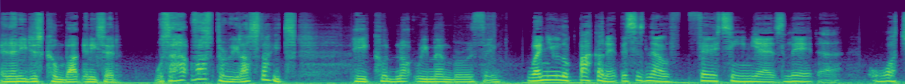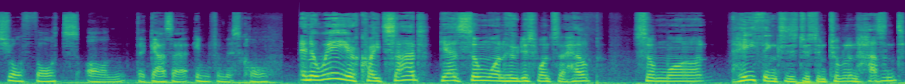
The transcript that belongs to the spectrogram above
And then he just come back and he said, was that at Rothbury last night? He could not remember a thing. When you look back on it, this is now 13 years later. What's your thoughts on the Gazza infamous call? In a way, you're quite sad. He has someone who just wants to help, someone he thinks is just in trouble and hasn't,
